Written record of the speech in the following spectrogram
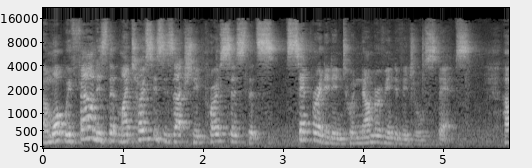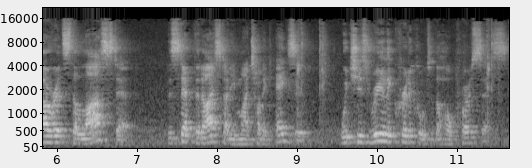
And what we found is that mitosis is actually a process that's separated into a number of individual steps. However, it's the last step, the step that I study, mitotic exit, which is really critical to the whole process.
